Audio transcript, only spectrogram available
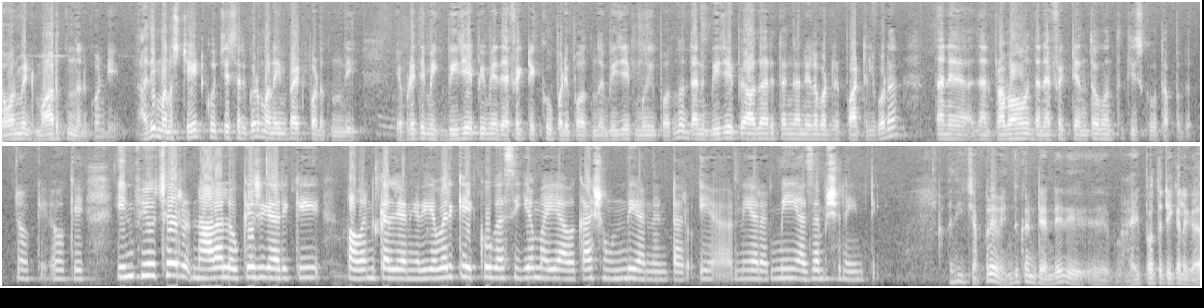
గవర్నమెంట్ మారుతుంది అనుకోండి అది మన స్టేట్కి వచ్చేసరికి కూడా మన ఇంపాక్ట్ పడుతుంది. ఎప్పుడైతే మీకు బీజేపీ మీద ఎఫెక్ట్ ఎక్కువ పడిపోతుందో బీజేపీ మునిగిపోతుందో దాని బీజేపీ ఆధారితంగా నిలబడిన పార్టీలు కూడా దాని దాని ప్రభావం దాని ఎఫెక్ట్ ఎంతో కొంత తీసుకో తప్పదు. Okay okay. In future Nara Lokesh గారికి పవన్ కళ్యాణ్ గారికి ఎవరికి ఎక్కువగా సీఎం అయ్యే అవకాశం ఉంది అని అంటారు? నియర్ మీ అజంప్షన్ ఏంటి? అది చెప్పలేము. ఎందుకంటే అండి ఇది హైపోథటికల్గా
